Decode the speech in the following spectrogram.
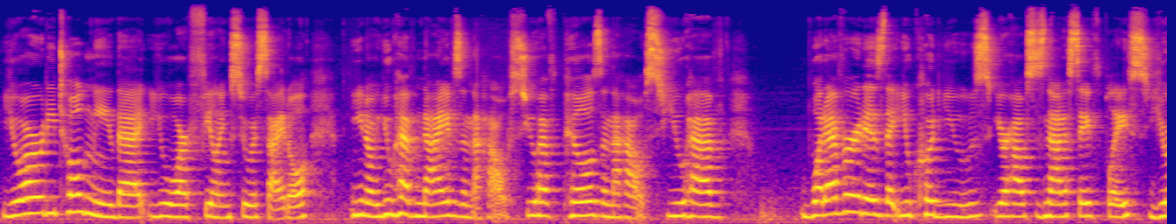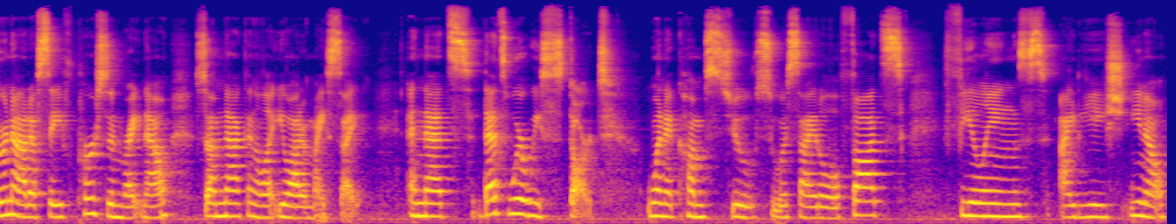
you already told me that you are feeling suicidal. You know, you have knives in the house, you have pills in the house, you have whatever it is that you could use. Your house is not a safe place. You're not a safe person right now, so I'm not going to let you out of my sight. And that's that's where we start when it comes to suicidal thoughts feelings, ideation, you know,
